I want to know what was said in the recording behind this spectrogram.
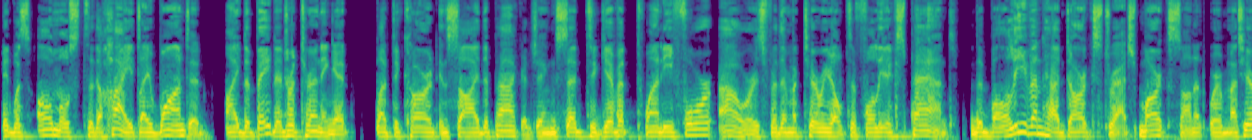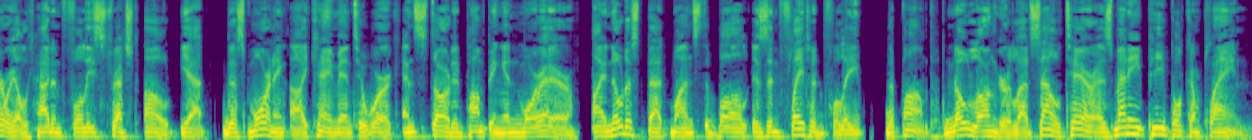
it was almost to the height I wanted. I debated returning it, but the card inside the packaging said to give it 24 hours for the material to fully expand. The ball even had dark stretch marks on it where material hadn't fully stretched out yet. This morning I came into work and started pumping in more air. I noticed that once the ball is inflated fully, the pump no longer lets out air as many people complain.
